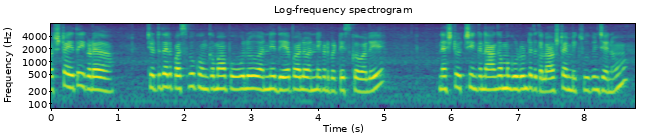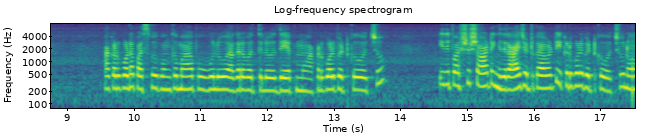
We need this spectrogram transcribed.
ఫస్ట్ అయితే ఇక్కడ చెట్టు దగ్గర పసుపు కుంకుమ పువ్వులు అన్ని దీపాలు అన్నీ ఇక్కడ పెట్టేసుకోవాలి. నెక్స్ట్ వచ్చి ఇంకా నాగమ్మ గుడి ఉంటుంది కదా లాస్ట్ టైం మీకు చూపించాను. అక్కడ కూడా పసుపు కుంకుమ పువ్వులు అగరబత్తులు దీపము అక్కడ కూడా పెట్టుకోవచ్చు. ఇది ఫస్ట్ స్టార్టింగ్ ఇది రాయి చెట్టు కాబట్టి ఇక్కడ కూడా పెట్టుకోవచ్చు నో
